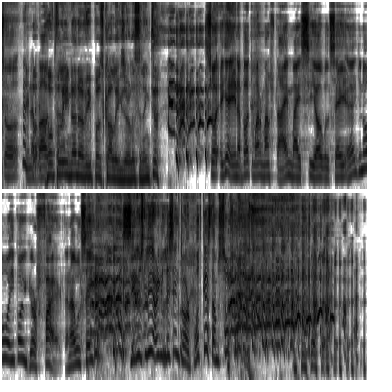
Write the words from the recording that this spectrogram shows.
So in about Hopefully, none of Ippo's colleagues are listening to. So yeah, in about one month time, my CEO will say, uh, "You know, Ippo, you're fired," and I will say, "Seriously, are you listening to our podcast? I'm so fired."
